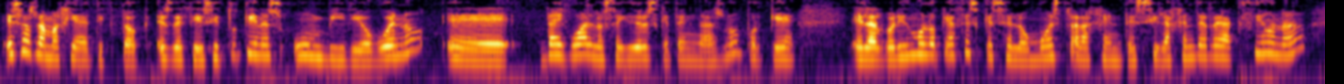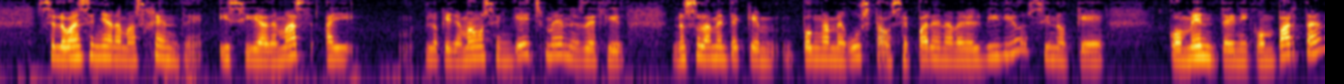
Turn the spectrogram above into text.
Esa es la magia de TikTok. Es decir, si tú tienes un vídeo bueno, eh, da igual los seguidores que tengas, ¿no? Porque el algoritmo lo que hace es que se lo muestra a la gente. Si la gente reacciona, se lo va a enseñar a más gente. Y si además hay lo que llamamos engagement, es decir, no solamente que pongan me gusta o se paren a ver el vídeo, sino que comenten y compartan,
